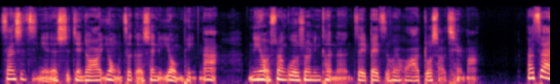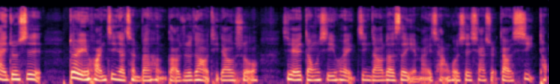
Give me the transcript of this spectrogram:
三十几年的时间都要用这个生理用品，那你有算过说你可能这一辈子会花多少钱吗？那再来就是对于环境的成本很高，就是刚好提到说这些东西会进到垃圾掩埋场或是下水道系统。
